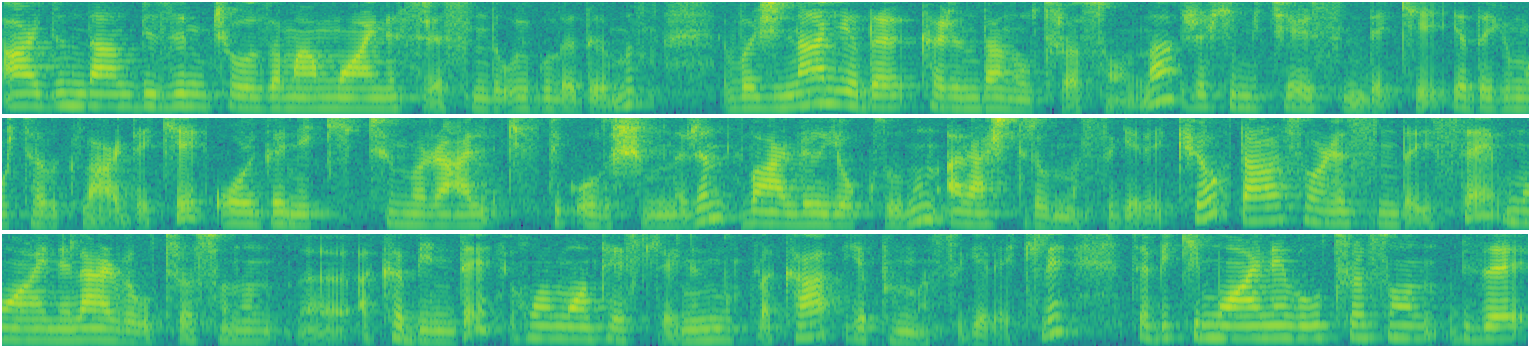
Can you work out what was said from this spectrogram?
Ardından bizim çoğu zaman muayene sırasında uyguladığımız vajinal ya da karından ultrasonla rahim içerisindeki ya da yumurtalıklardaki organik, tümöral, kistik oluşumların varlığı yokluğunun araştırılması gerekiyor. Daha sonrasında ise muayeneler ve ultrasonun e, akabinde hormon testlerinin mutlaka yapılması gerekli. Tabii ki muayene ve ultrason bize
